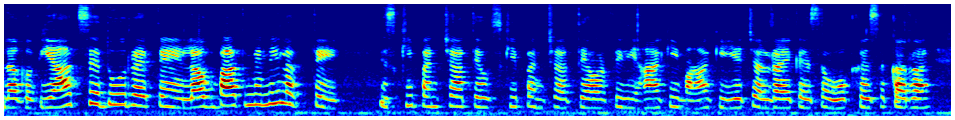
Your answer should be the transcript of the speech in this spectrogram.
لغویات سے دور رہتے ہیں لگ بات میں نہیں لگتے۔ اس کی پنچاتے، اس کی پنچاتے، اور پھر یہاں کی، وہاں کی، یہ چل رہا ہے، کیسا وہ کیسا کر رہا ہے۔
